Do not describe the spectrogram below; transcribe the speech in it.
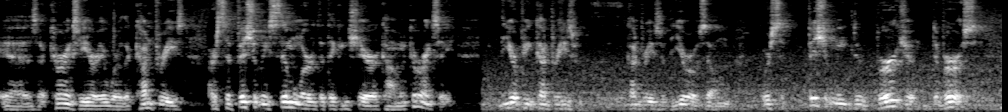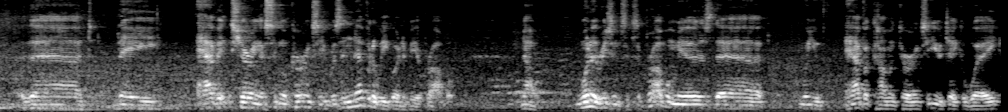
is a currency area where the countries are sufficiently similar that they can share a common currency. The European countries, countries of the eurozone, were sufficiently divergent, diverse that they having sharing a single currency was inevitably going to be a problem. Now, one of the reasons it's a problem is that when you have a common currency, you take away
